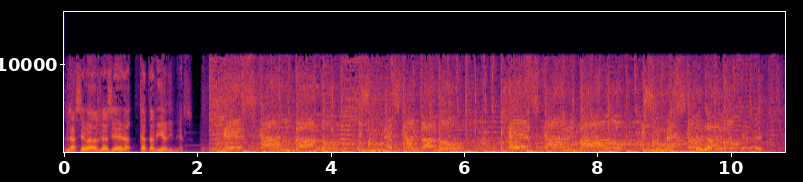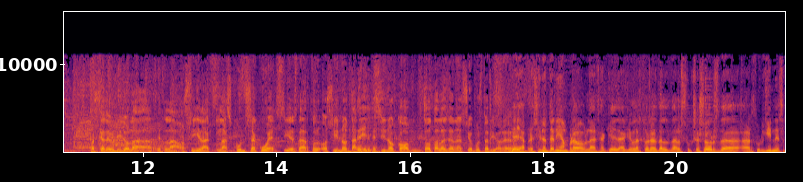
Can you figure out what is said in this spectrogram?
la seva desgràcia era que tenia diners. Però és que déu-n'hi-do la, la, o sigui, la, les conseqüències d'Arthur... O sigui, no tant ell, sinó com tota la generació posterior. Ja, Eh? ja, però si no tenien prou les, les coses del, dels successors d'Arthur Guinness,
